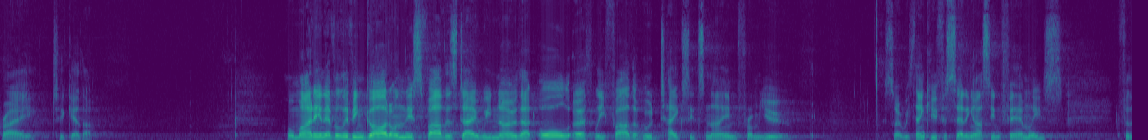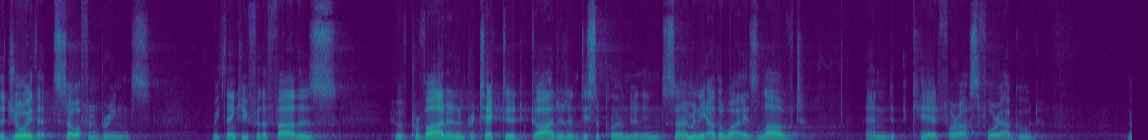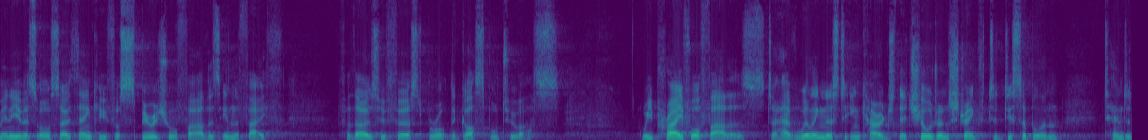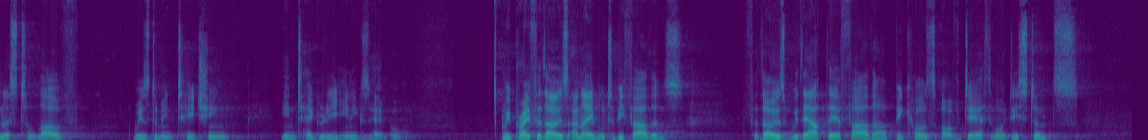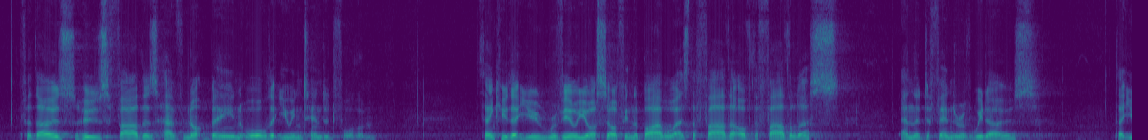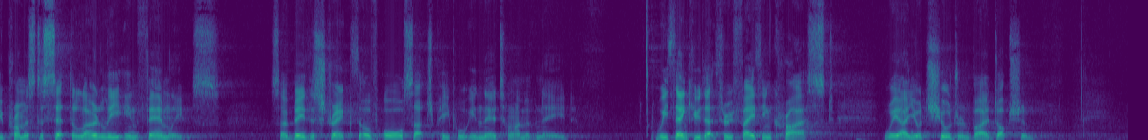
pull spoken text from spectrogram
pray together. Almighty and ever living God, on this Father's Day, we know that all earthly fatherhood takes its name from you. So we thank you for setting us in families, for the joy that so often brings. We thank you for the fathers who have provided and protected, guided and disciplined, and in so many other ways loved and cared for us for our good. Many of us also thank you for spiritual fathers in the faith, for those who first brought the gospel to us. We pray for fathers to have willingness to encourage their children, strength to discipline, tenderness to love, wisdom in teaching, integrity in example. We pray for those unable to be fathers, for those without their father because of death or distance for those whose fathers have not been all that you intended for them. Thank you that you reveal yourself in the Bible as the father of the fatherless and the defender of widows, that you promise to set the lonely in families. So be the strength of all such people in their time of need. We thank you that through faith in Christ, we are your children by adoption.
